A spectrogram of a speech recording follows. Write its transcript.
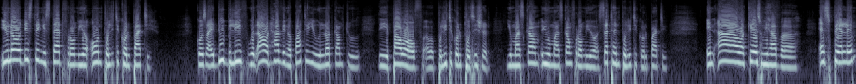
you know, this thing is start from your own political party. Because I do believe without having a party, you will not come to the power of a political position. You must come, you must come from your certain political party. In our case, we have a SPLM,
